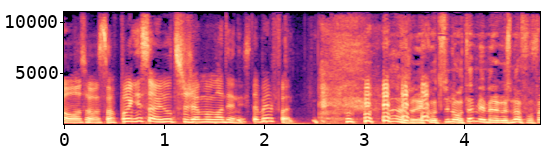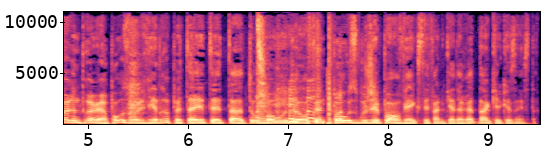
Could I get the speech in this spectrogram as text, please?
on, va se repogner sur un autre sujet à un moment donné. C'était belle fun. Ah, J'aurais continué longtemps, mais malheureusement, il faut faire une première pause. On reviendra peut-être tantôt. Maude, on fait une pause, bougez pas, on revient avec Stéphane Cadorette dans quelques instants.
